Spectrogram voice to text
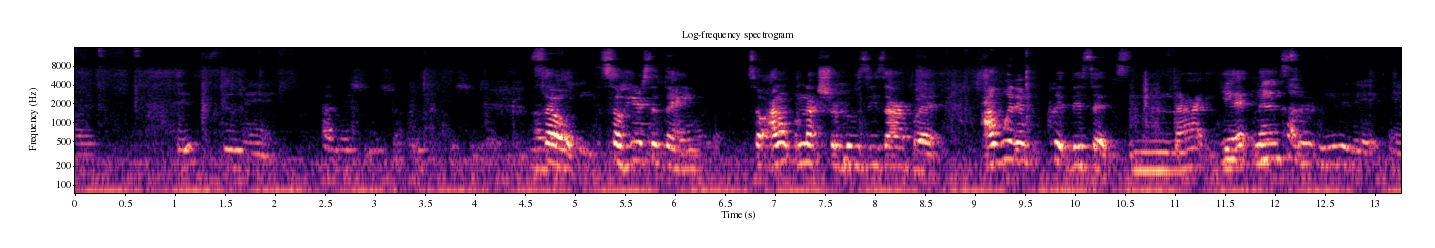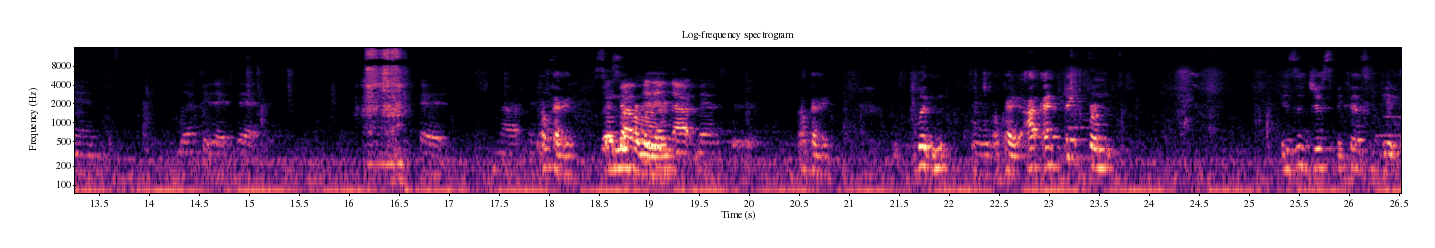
like, This student, I guess she was struggling So, so here's the thing, so I don't, I'm not sure whose these are, but I wouldn't put this at not yet he master. completed it and left it at that. At not master. Okay, so That's never mind, not master. okay. But, okay, I, I think from, is it just because he didn't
